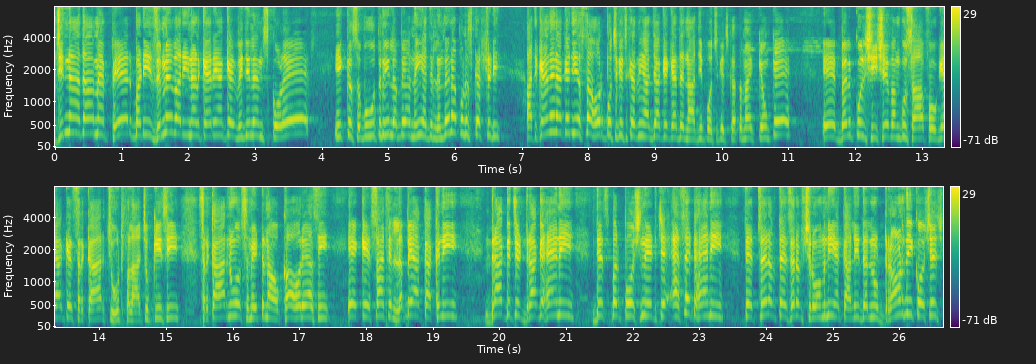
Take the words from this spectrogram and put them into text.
ਜਿਨ੍ਹਾਂ ਦਾ ਮੈਂ ਫੇਰ ਬੜੀ ਜ਼ਿੰਮੇਵਾਰੀ ਨਾਲ ਕਹਿ ਰਿਹਾ ਕਿ ਵਿਜੀਲੈਂਸ ਕੋਲੇ ਇੱਕ ਸਬੂਤ ਨਹੀਂ ਲੱਭਿਆ, ਨਹੀਂ, ਅੱਜ ਲੈਂਦੇ ਨਾ ਪੁਲਿਸ ਕਸਟਡੀ ਅੱਜ ਕਹਿੰਦੇ ਨਾ ਕਿ ਜੀ ਇਸ ਤਾਂ ਹੋਰ ਪੁੱਛਗਿੱਛ ਕਰਨੀ, ਅੱਜ ਆ ਕੇ ਕਹਿੰਦੇ, ਨਾ ਜੀ ਪੁੱਛਗਿੱਛ ਖਤਮ ਹੈ, ਕਿਉਂਕਿ ਇਹ ਬਿਲਕੁਲ ਸ਼ੀਸ਼ੇ ਵਾਂਗੂ ਸਾਫ਼ ਹੋ ਗਿਆ ਕਿ ਸਰਕਾਰ ਝੂਠ ਫੈਲਾ ਚੁੱਕੀ ਸੀ। ਸਰਕਾਰ ਨੂੰ ਉਹ ਸਮੇਟਣਾ ਔਖਾ ਹੋ ਰਿਹਾ ਸੀ। ਇਹ ਕੇਸਾਂ 'ਚ ਲੱਭਿਆ ਕੱਖ ਨਹੀਂ, ਡਰੱਗ 'ਚ ਡਰੱਗ ਹੈ ਨਹੀਂ ਡਿਸਪਰਪੋਰਸ਼ਨੇਟ 'ਚ ਐਸੈਟ ਹੈ ਨਹੀਂ ਤੇ ਸਿਰਫ ਤੇ ਸਿਰਫ ਸ਼੍ਰੋਮਣੀ ਅਕਾਲੀ ਦਲ ਨੂੰ ਡਰਾਉਣ ਦੀ ਕੋਸ਼ਿਸ਼,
